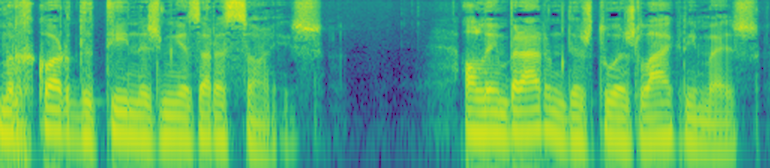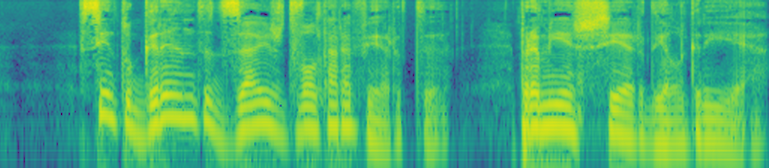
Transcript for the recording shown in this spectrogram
me recordo de ti nas minhas orações. Ao lembrar-me das tuas lágrimas, sinto grande desejo de voltar a ver-te, para me encher de alegria.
